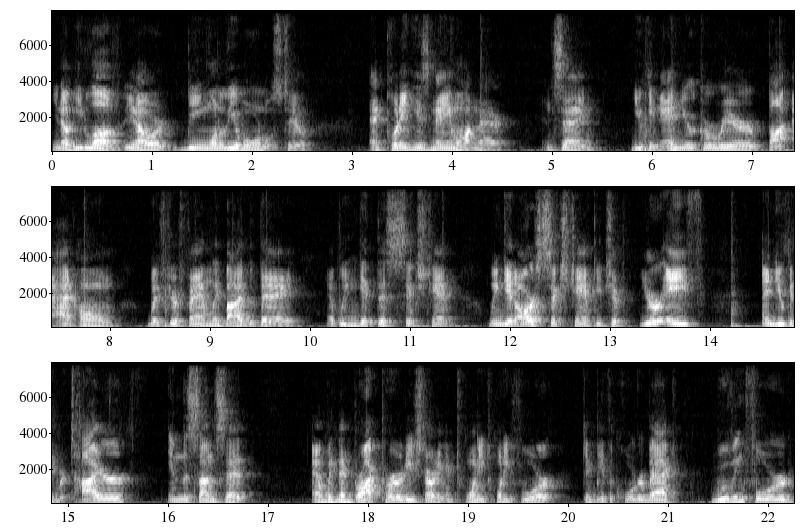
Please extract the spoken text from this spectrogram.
you know he loved, you know, or being one of the immortals too, and putting his name on there and saying you can end your career by, at home with your family by the bay if we can get this six champ, we can get our sixth championship, your eighth, and you can retire in the sunset. And then Brock Purdy, starting in 2024, can be the quarterback moving forward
